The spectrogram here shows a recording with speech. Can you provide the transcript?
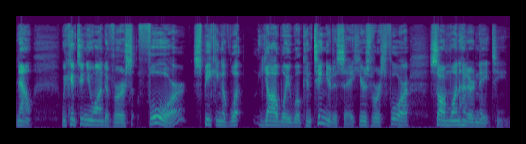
Now, we continue on to verse 4, speaking of what Yahweh will continue to say. Here's verse 4, Psalm 118.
